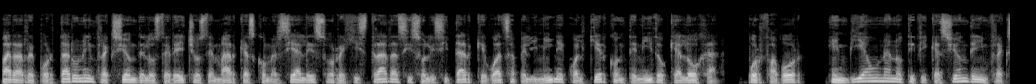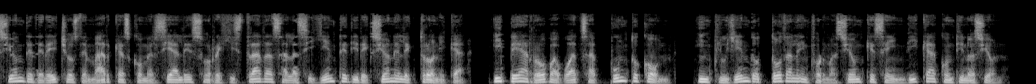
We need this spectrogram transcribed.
para reportar una infracción de los derechos de marcas comerciales o registradas y solicitar que WhatsApp elimine cualquier contenido que aloja, por favor, envía una notificación de infracción de derechos de marcas comerciales o registradas a la siguiente dirección electrónica, ip.whatsapp.com, incluyendo toda la información que se indica a continuación.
